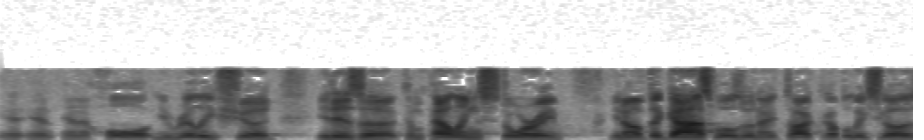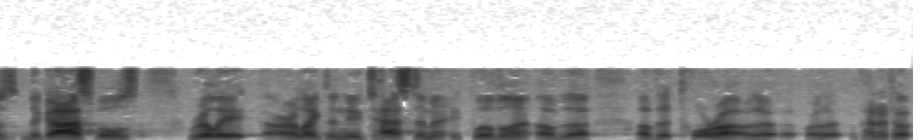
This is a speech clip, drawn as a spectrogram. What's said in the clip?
in, in, a whole, you really should. It is a compelling story. You know, if the Gospels, when I talked a couple of weeks ago, the Gospels really are like the New Testament equivalent of the of the Torah or the, or the Pentateuch,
